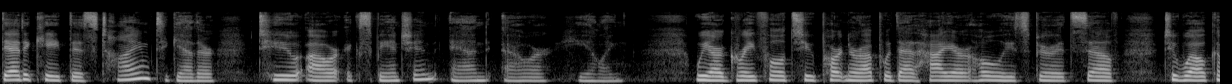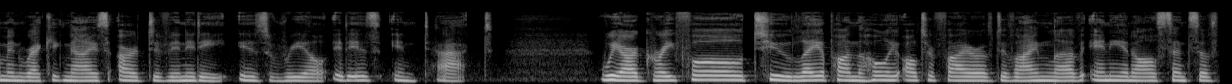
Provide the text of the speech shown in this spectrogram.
dedicate this time together to our expansion and our healing. We are grateful to partner up with that higher Holy Spirit self to welcome and recognize our divinity is real, it is intact. We are grateful to lay upon the holy altar fire of divine love any and all sense of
